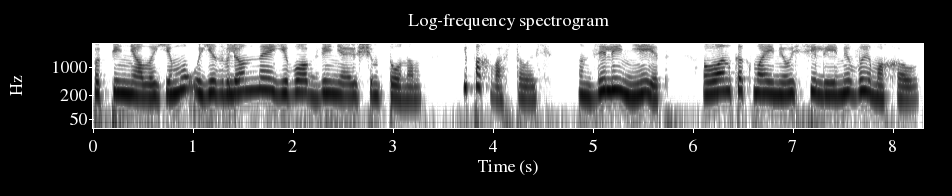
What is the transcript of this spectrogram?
Попеняла ему, уязвленная его обвиняющим тоном, и похвасталась. Он зеленеет. Вон как моими усилиями вымахал.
